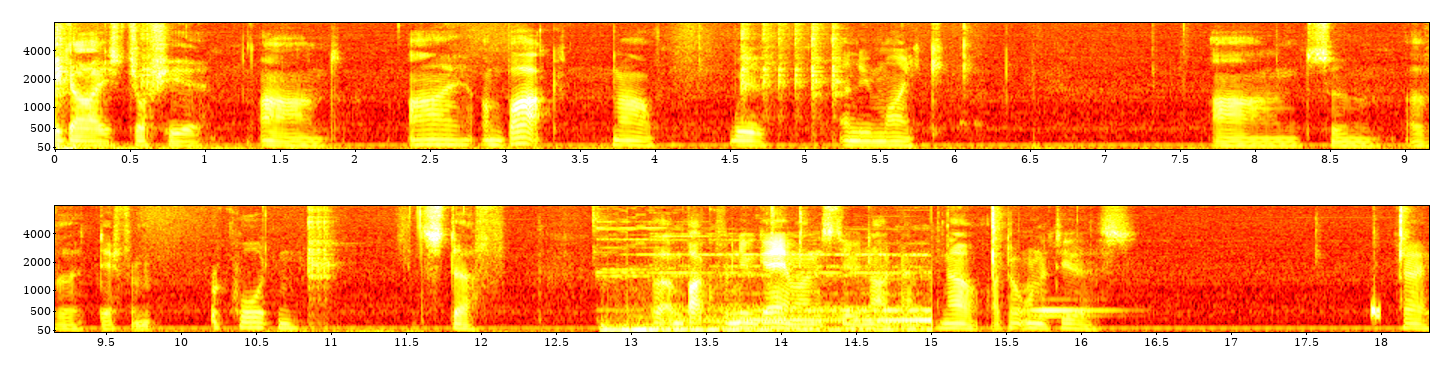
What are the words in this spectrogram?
Hey guys, Josh here, and I am back now with a new mic and some other different recording stuff. But I'm back with a new game and it's doing that again. No, I don't want to do this. Okay,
